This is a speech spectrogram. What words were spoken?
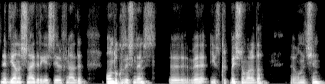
Yine Diana Schneider'i geçti yarı finalde. 19 yaşında henüz e, ve 145 numarada. E, onun için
